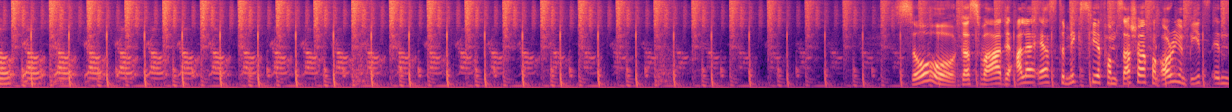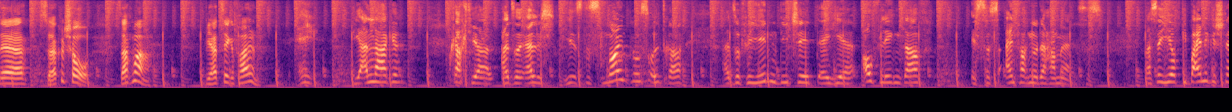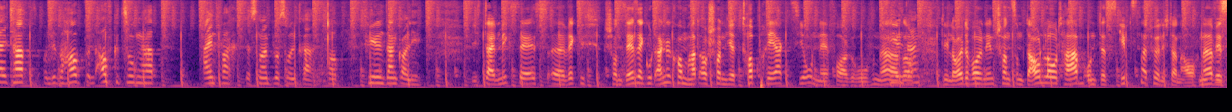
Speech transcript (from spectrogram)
So, das war der allererste Mix hier vom Sascha von Orion Beats in der Circle Show. Sag mal, wie hat's dir gefallen? Hey, die Anlage brachial. Also ehrlich, hier ist das 9 Plus Ultra. Also für jeden DJ, der hier auflegen darf, ist es einfach nur der Hammer. Es was ihr hier auf die Beine gestellt habt und überhaupt und aufgezogen habt, einfach das 9 Plus Ultra. Top. Vielen Dank, Olli. Dein Mix, der ist äh, wirklich schon sehr, sehr gut angekommen, hat auch schon hier Top-Reaktionen hervorgerufen. Ne? Vielen also Dank. die Leute wollen den schon zum Download haben und das gibt's natürlich dann auch. Ne? Wir,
